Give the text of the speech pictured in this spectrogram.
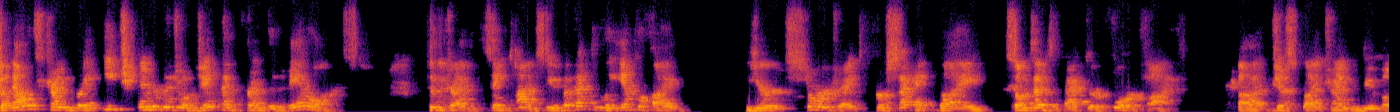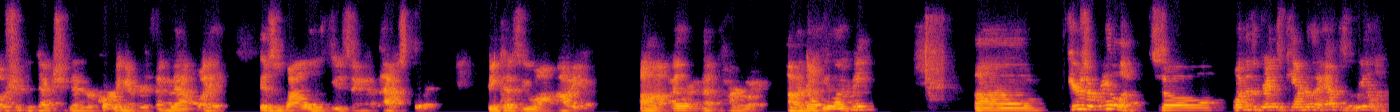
but now it's trying to write each individual JPEG frame that it analyzed to the drive at the same time. So you've effectively amplified your storage rates per second by sometimes a factor of four or five, uh, just by trying to do motion detection and recording everything that way, as well as using a pass-through because you want audio. Uh, I learned that the hard way. Uh, don't be like me. Um, here's a Reolink. So one of the brands of camera that I have is a Reolink.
